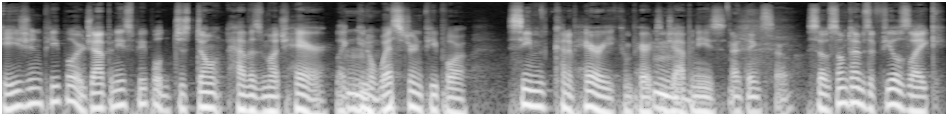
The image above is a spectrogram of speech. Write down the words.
Asian people or Japanese people just don't have as much hair. Like you know, Western people seem kind of hairy compared to Japanese. I think so So sometimes it feels like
